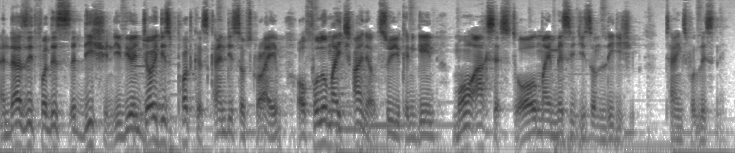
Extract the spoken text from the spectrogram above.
And that's it for this edition. If you enjoyed this podcast, kindly subscribe or follow my channel so you can gain more access to all my messages on leadership. Thanks for listening.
